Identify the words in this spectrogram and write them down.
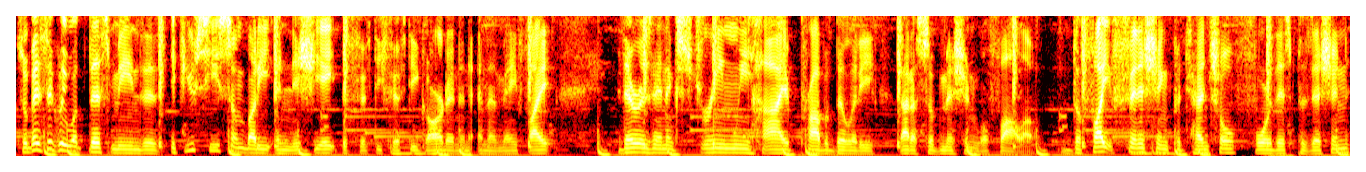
So basically, what this means is if you see somebody initiate the 50 50 guard in an MMA fight, there is an extremely high probability that a submission will follow. The fight finishing potential for this position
